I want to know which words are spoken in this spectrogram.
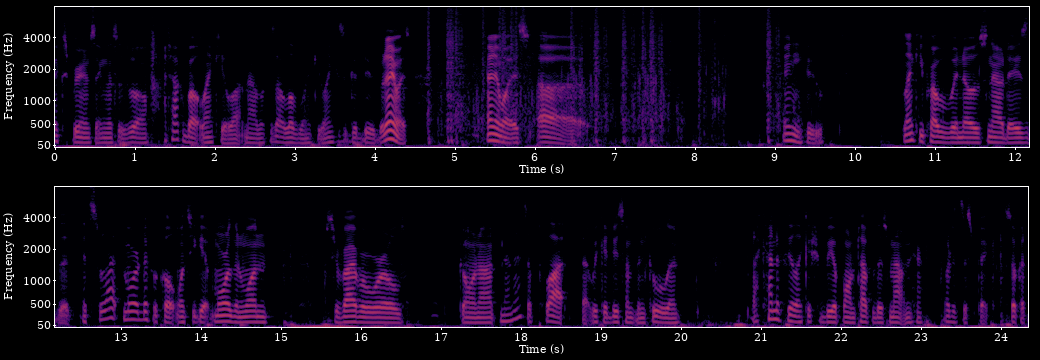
experiencing this as well. I talk about Lanky a lot now because I love Lanky. Lanky's a good dude. But anyways, anyways, uh, anywho, Lanky probably knows nowadays that it's a lot more difficult once you get more than one survivor world going on. Now that's a plot that we could do something cool in. But I kind of feel like it should be up on top of this mountain here. What does this pick? Silk Touch.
